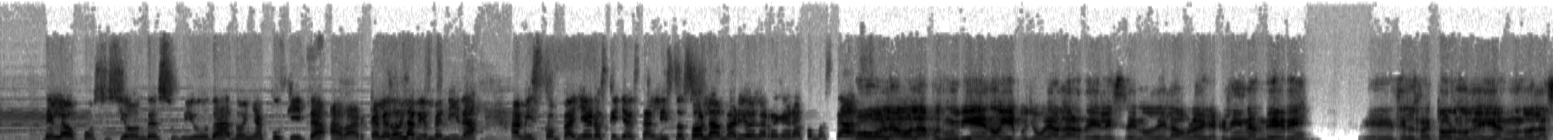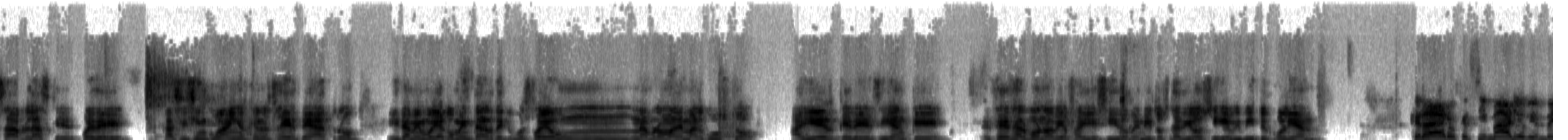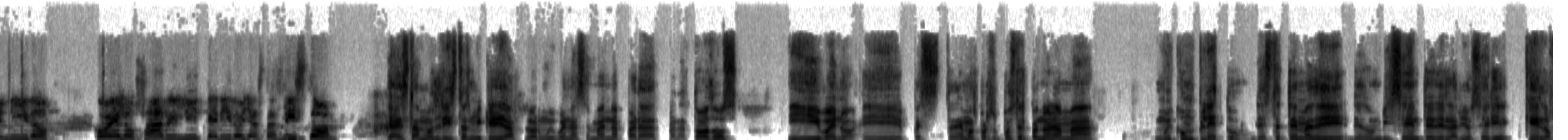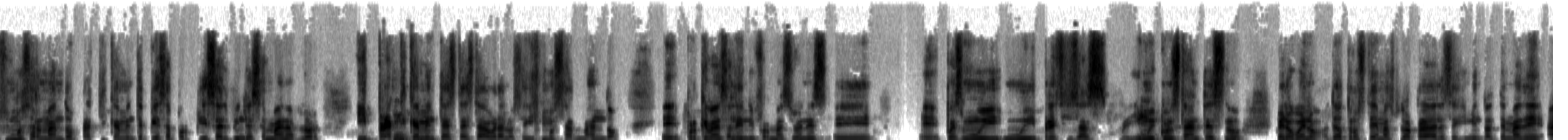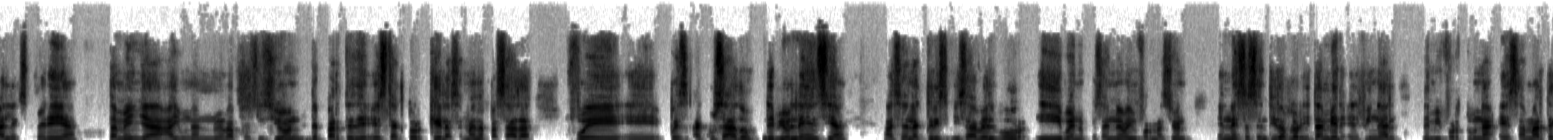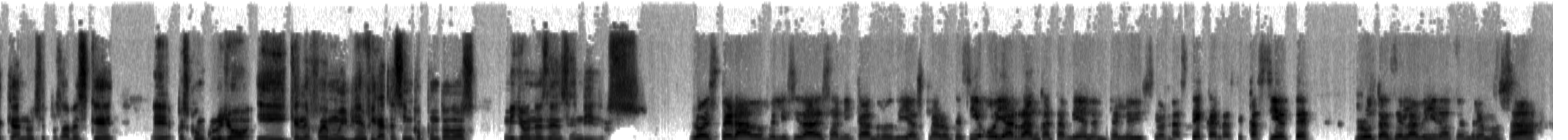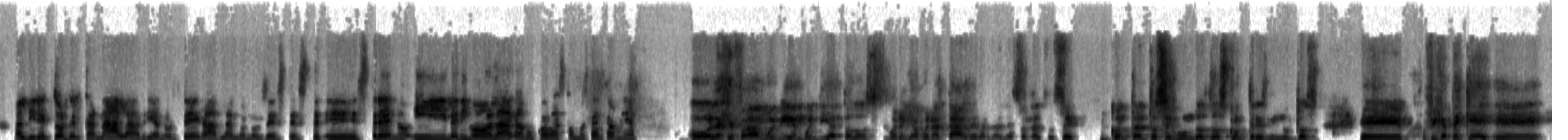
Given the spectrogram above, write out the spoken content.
de la oposición de su viuda, doña Cuquita Abarca. Le doy la bienvenida a mis compañeros que ya están listos. Hola, Mario de la Reguera, ¿cómo estás? Hola, hola, pues muy bien. Oye, pues yo voy a hablar del estreno de la obra de Jacqueline Andere. Es el retorno de ella al mundo de las hablas, que después de casi cinco años que no haya teatro. Y también voy a comentar de que pues fue una broma de mal gusto ayer que decían que César Bono había fallecido. Bendito sea Dios, sigue vivito y coleando. Claro que sí, Mario, bienvenido. Coelho Fabili, querido, ¿ya estás listo? Ya estamos listos, mi querida Flor. Muy buena semana para, para todos. Y bueno, eh, pues tenemos por supuesto el panorama muy completo de este tema de, de, Don Vicente, de la bioserie, que lo fuimos armando prácticamente pieza por pieza el fin de semana, Flor, y prácticamente hasta esta hora lo seguimos armando, eh, porque van saliendo informaciones eh, eh, pues muy, muy precisas y muy constantes, ¿no? Pero bueno, de otros temas, Flor, para darle seguimiento al tema de Alex Perea, también ya hay una nueva posición de parte de este actor que la semana pasada fue eh, pues acusado de violencia hacia la actriz Isabel Burr y bueno, pues hay nueva información en ese sentido, Flor. Y también el final de Mi Fortuna es Amarte, que anoche tú sabes que eh, pues concluyó y que le fue muy bien, fíjate, 5.2 millones de encendidos. Lo esperado. Felicidades a Nicandro Díaz, claro que sí. Hoy arranca también en Televisión Azteca, en Azteca 7, Rutas de la Vida. Tendremos a, al director del canal, Adrián Ortega, hablándonos de este eh, estreno. Y le digo, hola, Gabo Cuevas, ¿cómo estás, Gabriel? Hola, jefa, muy bien, buen día a todos. Bueno, ya buena tarde, ¿verdad? Ya son las 12 con tantos segundos, dos con tres minutos. Eh, fíjate que eh,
